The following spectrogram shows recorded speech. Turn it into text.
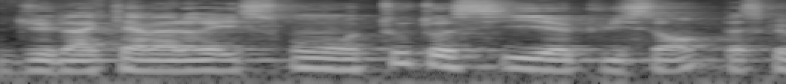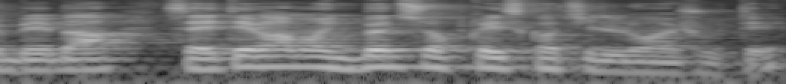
de la cavalerie seront tout aussi euh, puissants parce que Bébar, ça a été vraiment une bonne surprise quand ils l'ont ajouté.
